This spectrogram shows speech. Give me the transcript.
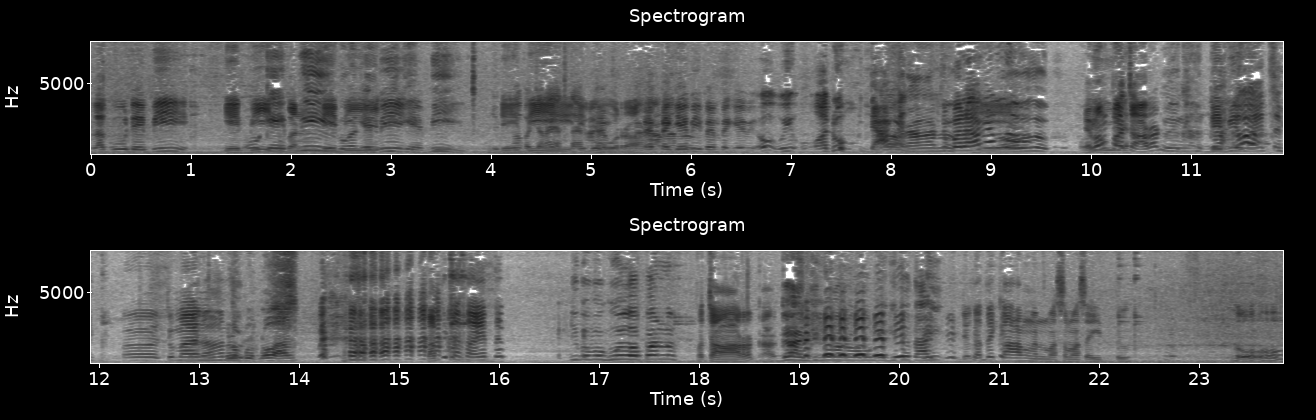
Lagu Debi, Gebi Oh, bukan Gebi, Gebi. bukan Gebi. Gebi Jadi mah Debi, ya, Debi orang. Pempe Gebi, Pempe Gebi. Oh, wih, aduh, jangan. Sembarangan lu. Sembarangan Iya. lu. Emang iya. pacaran Debi sama Etep. Eh, cuman peluk peluk doang Tapi kata Etep di bawah gua apaan lu pacaran. kagak anjing gua nggak ngomong kayak gitu tai Dia katanya kangen masa-masa itu. Oh,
